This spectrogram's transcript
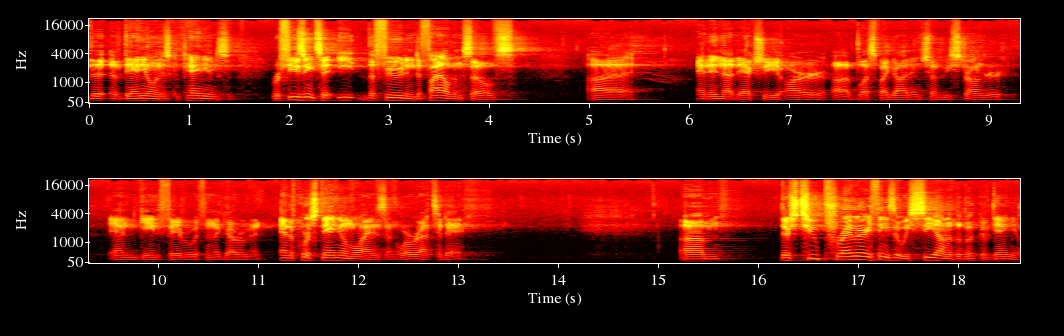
the, of Daniel and his companions refusing to eat the food and defile themselves. Uh, and in that, they actually are uh, blessed by God and shown to be stronger and gain favor within the government. And of course, Daniel and the lion's den, where we're at today. Um, there's two primary things that we see out of the book of Daniel,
